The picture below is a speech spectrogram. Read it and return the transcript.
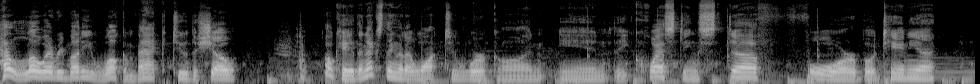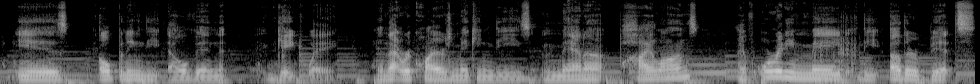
Hello everybody, welcome back to the show. Okay, the next thing that I want to work on in the questing stuff for Botania is opening the Elven Gateway. And that requires making these mana pylons. I've already made the other bits,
